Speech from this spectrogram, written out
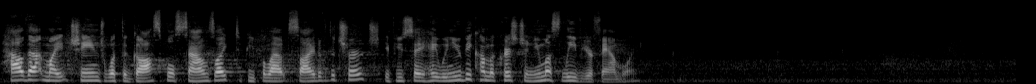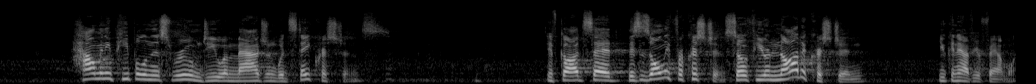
how that might change what the gospel sounds like to people outside of the church. If you say, hey, when you become a Christian, you must leave your family. How many people in this room do you imagine would stay Christians? If God said, This is only for Christians, so if you're not a Christian, you can have your family.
